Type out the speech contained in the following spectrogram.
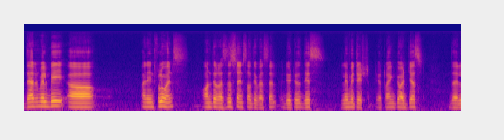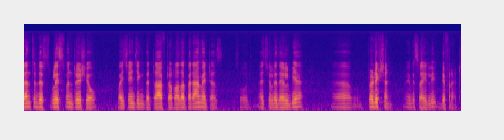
there will be uh, an influence on the resistance of the vessel due to this limitation you are trying to adjust the length to displacement ratio by changing the draft or other parameters. So actually there will be a uh, prediction maybe slightly different.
